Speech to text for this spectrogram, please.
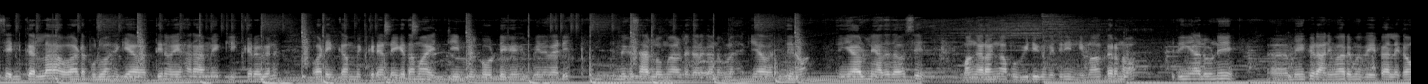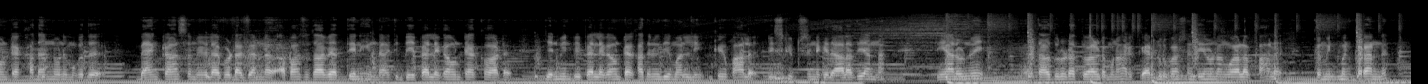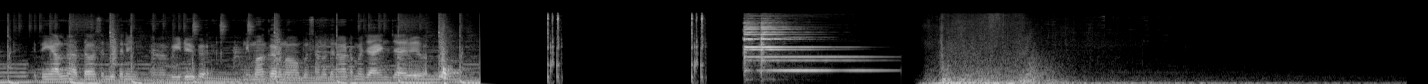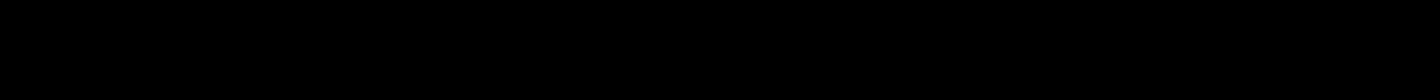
සෙන්ඩ් කරලා ඔයාට පුළුවන් හැකියාවක් තියෙනවා. ඒ හරහා මේ ක්ලික් කරගෙන ඔයාට ඉන්කම් එක කරන්න. ඒක තමයි HTML කෝඩ් එක වෙන වැඩේ. ඉතින් මේක සරලවම ඔයාලට කරගන්න පුළුවන් හැකියාවක් තියෙනවා. ඉතින් යාළුවනේ අද දවසේ මම අරන් ආපු වීඩියෝ එක මෙතනින් නිමා කරනවා. ඉතින් යාළුවනේ මේක අනිවාර්යයෙන්ම PayPal account එකක් හදන්න ඕනේ. මොකද බෑන්ක් ට්‍රාන්ස්ෆර් මේ වෙලාවේ පොඩ්ඩක් ගන්න අපහසුතාවයක් තියෙන හින්දා ඉතින් PayPal account එකක් ඔයාලට genuine PayPal account එකක් හදන විදිහ මම link එක පහළ description එකේ දාලා තියන්නම්. ඉතින් යාළුවනේ තවදුරටත් ඔයාලට මොන හරි ගැටලු ප්‍රශ්න තියෙනවා නම් ඔයාලා පහළ කමෙන්ට්මන්ට් කරන්න. ඉතින් යාළුවනේ අද දවසේ මෙතනින් වීඩියෝ එක නිමා කරනවා. ඔබ හැම දිනකටම ජයෙන් ජය වේවා.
